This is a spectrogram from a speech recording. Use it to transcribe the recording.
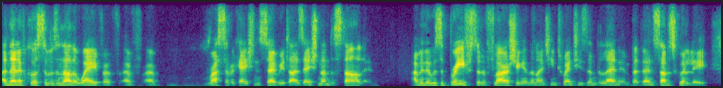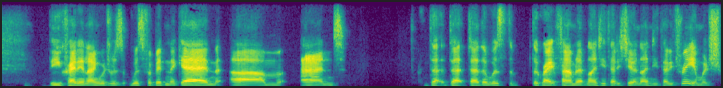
And then of course there was another wave of, of, of Russification, Sovietization under Stalin. I mean, there was a brief sort of flourishing in the 1920s under Lenin, but then subsequently, the Ukrainian language was was forbidden again, um, and that, that, there was the, the great famine of 1932 and 1933 in which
